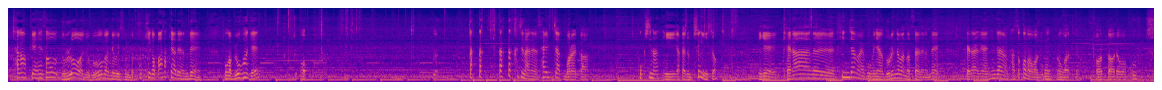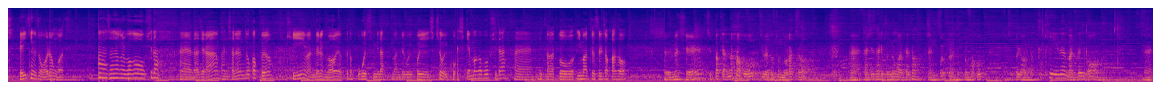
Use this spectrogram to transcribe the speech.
차갑게 해서 눌러가지고 만들고 있습니다. 쿠키가 바삭해야 되는데 뭔가 묘하게 어, 딱딱 딱딱하진 않아요. 살짝 뭐랄까 폭신한 이 약간 좀 층이 있죠. 이게 계란을 흰자 말고 그냥 노른자만 넣었어야 되는데 계란을 그냥 흰자랑 다 섞어 넣어가지고 그런 것 같아요. 어렵다 어려웠고 베이킹은 좀 어려운 것 같아. 아 저녁을 먹어봅시다. 네, 낮이랑 반찬은 똑같고요. 쿠키 만드는 거 옆에서 보고 있습니다. 만들고 있고 예, 시키고 있고 맛있게 먹어봅시다. 네, 이따가 또 이마트 슬쩍 가서 네, 며칠 집 밖에 안 나가고 집에서 좀 놀았죠. 네, 다시 살이 붙는 것 같아서 네, 골프 연습 좀 하고 올라갑니다. 쿠키는 만든 거 네,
